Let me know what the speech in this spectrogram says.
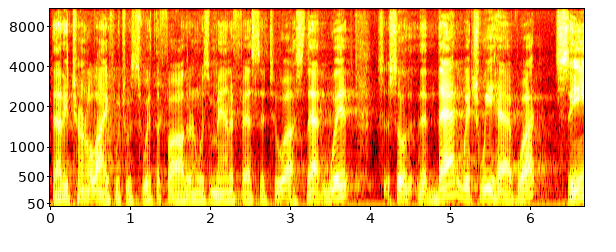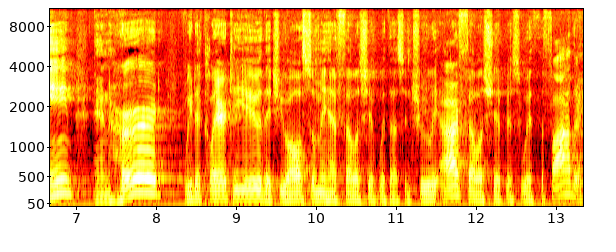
that eternal life which was with the Father and was manifested to us. That wit, so that that which we have what? Seen and heard, we declare to you that you also may have fellowship with us. And truly our fellowship is with the Father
